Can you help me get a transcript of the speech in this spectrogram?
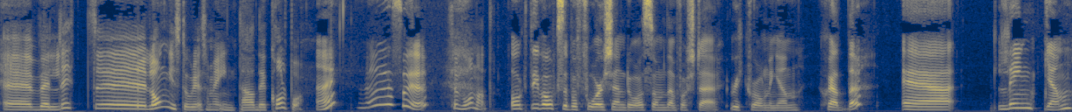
Eh, väldigt eh, lång historia som jag inte hade koll på. Eh, Så är det. Förvånad. Och det var också på 4chan då som den första rickrollningen skedde. Eh, länken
